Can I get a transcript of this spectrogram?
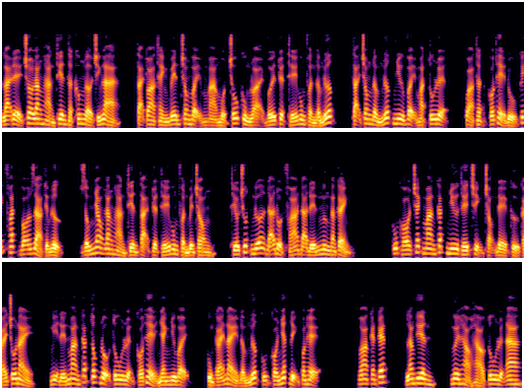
lại để cho lăng hàn thiên thật không ngờ chính là tại tòa thành bên trong vậy mà một chỗ cùng loại với tuyệt thế hung phần đầm nước tại trong đầm nước như vậy mặt tu luyện quả thật có thể đủ kích phát võ giả tiềm lực giống nhau lăng hàn thiên tại tuyệt thế hung phần bên trong thiếu chút nữa đã đột phá đã đến ngưng đăng cảnh. Cũng khó trách man cắt như thế trịnh trọng đề cử cái chỗ này nghĩ đến man cắt tốc độ tu luyện có thể nhanh như vậy cùng cái này đầm nước cũng có nhất định quan hệ. Hoa ken két lang thiên ngươi hảo hảo tu luyện a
